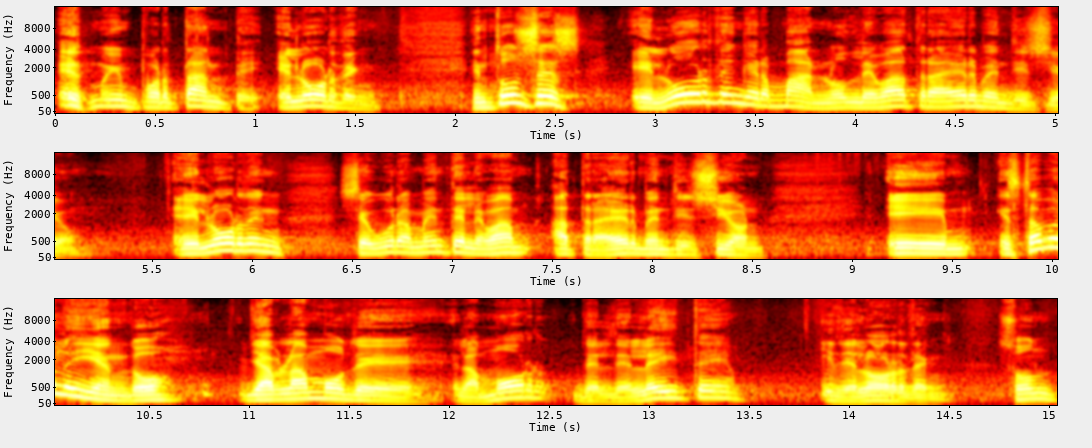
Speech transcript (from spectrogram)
Es muy importante, el orden. Entonces, el orden, hermano, le va a traer bendición. El orden seguramente le va a traer bendición. Eh, estaba leyendo, ya hablamos del amor, del deleite y del orden. Son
